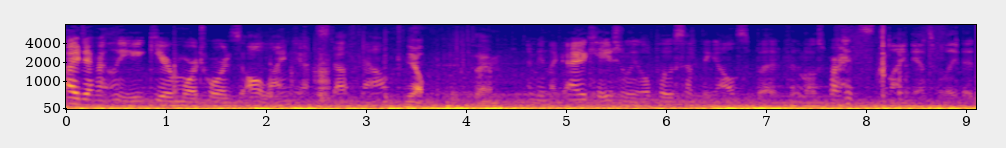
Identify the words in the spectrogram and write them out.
I definitely gear more towards all line dance stuff now. Yeah, same. I mean, like I occasionally will post something else, but for the most part, it's line dance related.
